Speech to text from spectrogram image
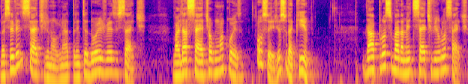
Vai ser vezes 7 de novo, né? 32 vezes 7. Vai dar 7 alguma coisa. Ou seja, isso daqui dá aproximadamente 7,7.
